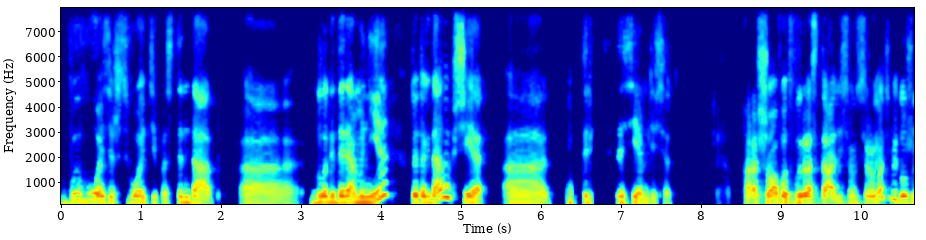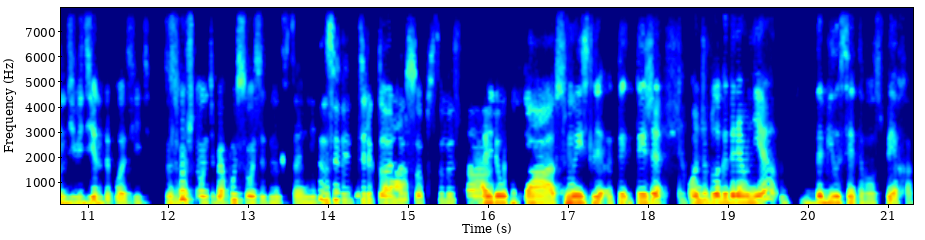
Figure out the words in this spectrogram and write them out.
вывозишь свой типа стендап а, благодаря мне, то тогда вообще а, 30 на 70. Хорошо, а вот вы расстались, он все равно тебе должен дивиденды платить, за то, что он тебя хуесосит на сцене. За интеллектуальную собственность. Да. Алло, да, в смысле, ты, ты же, он же благодаря мне добился этого успеха.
